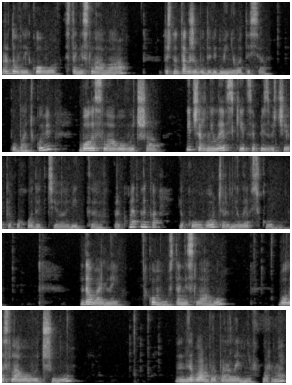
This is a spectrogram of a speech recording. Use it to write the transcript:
Родовий кого Станіслава точно так же буде відмінюватися по батькові Болеславовича. І Чернілевський це прізвище, яке походить е, від е, прикметника якого Чернілевського. Давальний кому Станіславу, Болеславовичу. Не забуваємо про паралельні форми,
